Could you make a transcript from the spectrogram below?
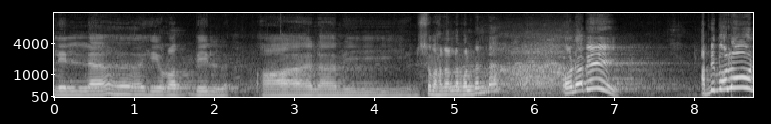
লিল্লাহি রব্বিল আলামিন সুবহানাল্লাহ বলবেন না? ও নবী আপনি বলুন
